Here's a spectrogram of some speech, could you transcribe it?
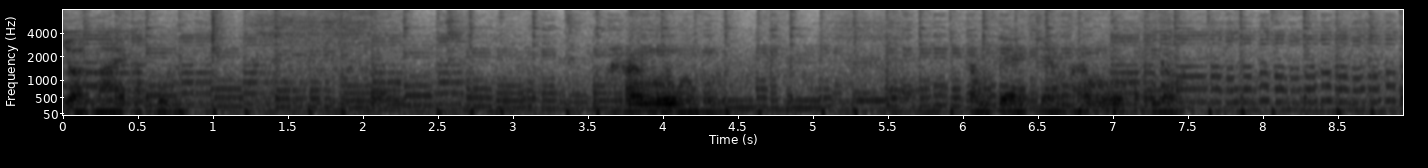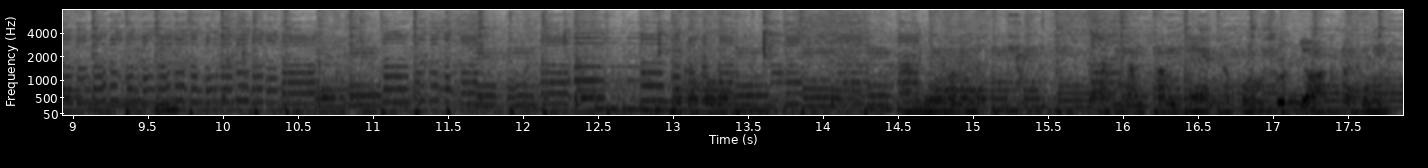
หยอดลายกับผมหางหมูกับผมตำแตงแกมหางงูครับพี่น้องกับผมหางหมูครับผมตำน้ำตำแตงครับผมสุดยอดครับผม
